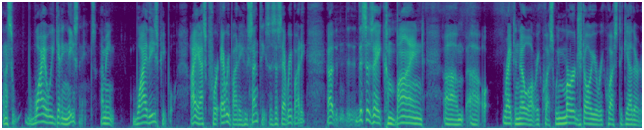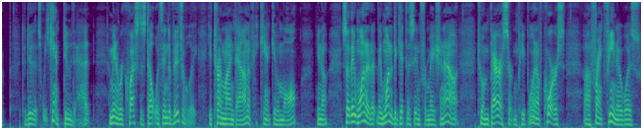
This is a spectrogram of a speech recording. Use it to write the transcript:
And I said, why are we getting these names? I mean, why these people? I asked for everybody who sent these. Is this everybody? Uh, this is a combined um, uh, right to know all requests. We merged all your requests together to, to do this. Well, you can't do that. I mean, a request is dealt with individually. You turn mine down if you can't give them all. You know, so they wanted it, they wanted to get this information out to embarrass certain people, and of course, uh, Frank Fina was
